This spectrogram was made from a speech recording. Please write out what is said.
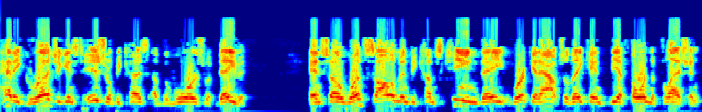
had a grudge against Israel because of the wars with David. And so once Solomon becomes king, they work it out so they can be a thorn in the flesh and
